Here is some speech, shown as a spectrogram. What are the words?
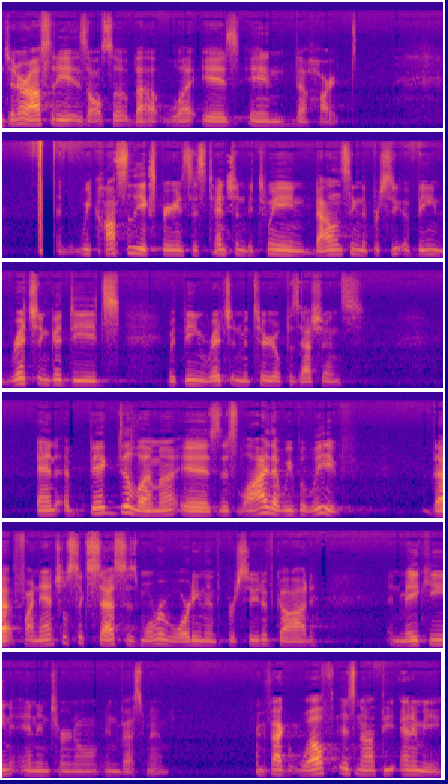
Generosity is also about what is in the heart. We constantly experience this tension between balancing the pursuit of being rich in good deeds with being rich in material possessions. And a big dilemma is this lie that we believe that financial success is more rewarding than the pursuit of God and making an internal investment. In fact, wealth is not the enemy,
